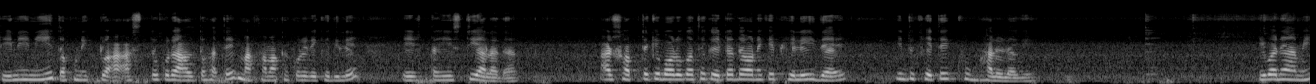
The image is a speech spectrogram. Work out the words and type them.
টেনে নিয়ে তখন একটু আস্ত করে আলতো হাতে মাখা মাখা করে রেখে দিলে এর টেস্টই আলাদা। আর সব থেকে বড়ো কথা এটাতে অনেকে ফেলেই দেয়, কিন্তু খেতে খুব ভালো লাগে। এবারে আমি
